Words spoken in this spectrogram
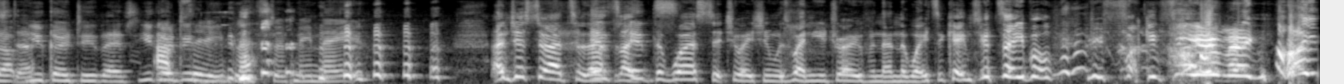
sister. up, you go do this, you go do Absolutely blessed with me, mate. And just to add to that, It's- like it's- the worst situation was when you drove and then the waiter came to your table. You fucking fuming. I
